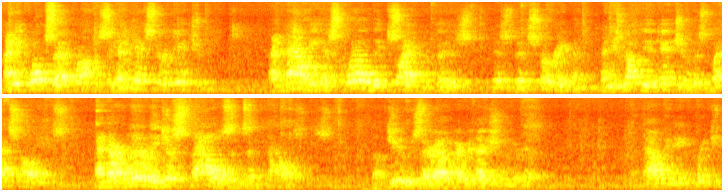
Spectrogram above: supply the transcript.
And he quotes that prophecy and gets their attention. And now he has quelled the excitement that is, has been stirring, and, and he's got the attention of this vast audience. And there are literally just thousands and thousands of Jews there out of every nation under heaven. And now we need a preacher.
